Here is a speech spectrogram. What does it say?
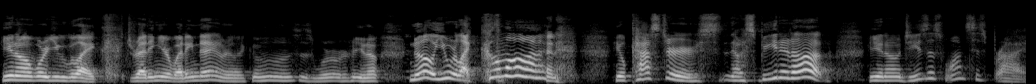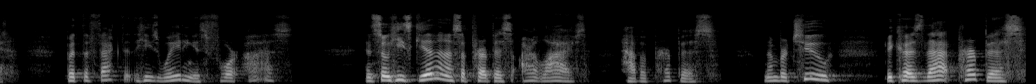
You know, were you like dreading your wedding day? And we're like, oh, this is where, you know. No, you were like, come on, you know, pastors, now speed it up. You know, Jesus wants his bride. But the fact that he's waiting is for us. And so he's given us a purpose. Our lives have a purpose. Number two, because that purpose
